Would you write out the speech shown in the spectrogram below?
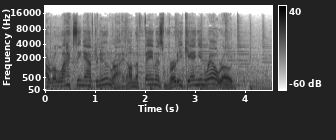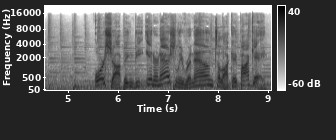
a relaxing afternoon ride on the famous Verde Canyon Railroad, or shopping the internationally renowned Tlaquepaque.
